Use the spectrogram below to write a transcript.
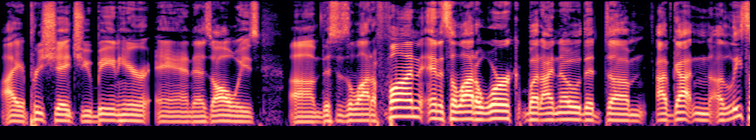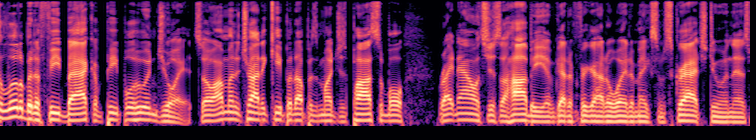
I appreciate you being here. And as always, um, this is a lot of fun and it's a lot of work, but I know that um, I've gotten at least a little bit of feedback of people who enjoy it. So I'm going to try to keep it up as much as possible. Right now, it's just a hobby. I've got to figure out a way to make some scratch doing this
